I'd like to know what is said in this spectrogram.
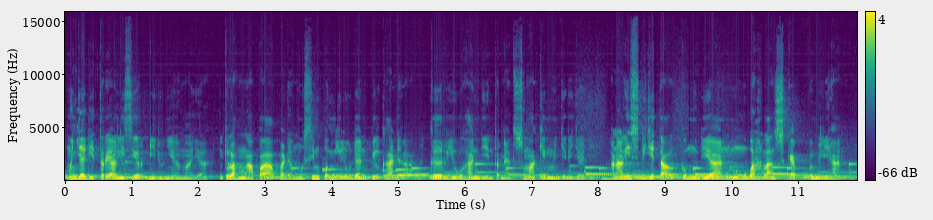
menjadi terrealisir di dunia maya. Itulah mengapa pada musim pemilu dan pilkada, keriuhan di internet semakin menjadi-jadi. Analis digital kemudian mengubah landscape pemilihan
